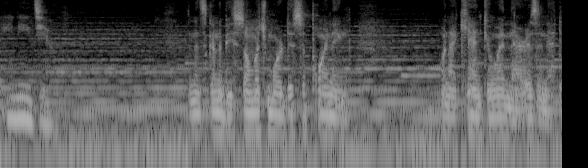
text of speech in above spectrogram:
He needs you. And it's gonna be so much more disappointing when I can't go in there, isn't it?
